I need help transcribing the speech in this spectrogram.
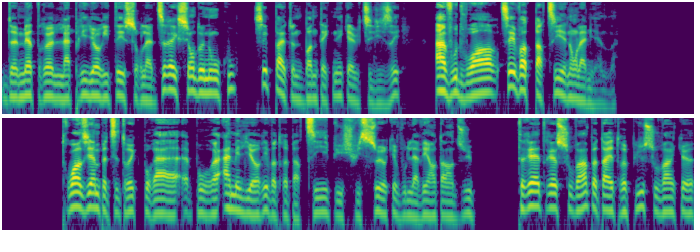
de mettre la priorité sur la direction de nos coups, c'est peut-être une bonne technique à utiliser. À vous de voir, c'est votre partie et non la mienne. Troisième petit truc pour, améliorer votre partie, puis je suis sûr que vous l'avez entendu très très souvent, peut-être plus souvent que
